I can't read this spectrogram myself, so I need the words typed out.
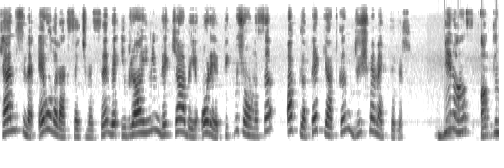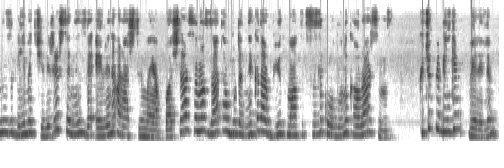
kendisine ev olarak seçmesi ve İbrahim'in de Kabe'yi oraya dikmiş olması akla pek yatkın düşmemektedir. Biraz aklınızı bilime çevirirseniz ve evreni araştırmaya başlarsanız zaten burada ne kadar büyük mantıksızlık olduğunu kavrarsınız. Küçük bir bilgi verelim.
